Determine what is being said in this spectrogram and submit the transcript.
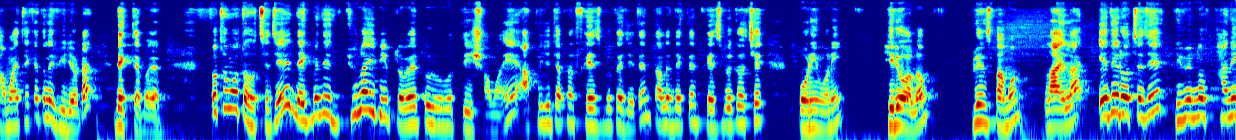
সময় থাকে তাহলে ভিডিওটা দেখতে পারেন। প্রথমত হচ্ছে যে দেখবেন যে জুলাই বিপ্লবের পূর্ববর্তী সময়ে আপনি যদি আপনার ফেসবুকে যেতেন তাহলে দেখতেন ফেসবুকে হচ্ছে পরিমণি, হিরো আলম, প্রিন্স মামুন, লায়লা এদের হচ্ছে যে বিভিন্ন ফানি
